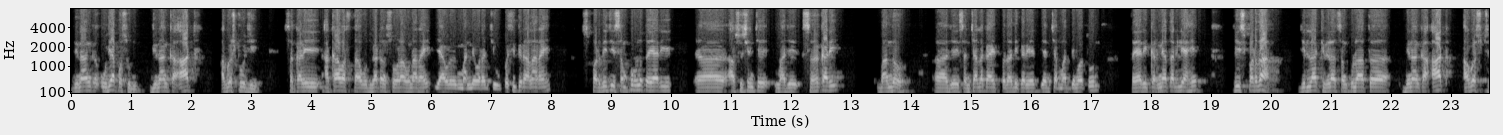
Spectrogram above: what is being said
दिनांक उद्यापासून दिनांक आठ ऑगस्ट रोजी सकाळी अकरा वाजता उद्घाटन सोहळा होणार आहे. यावेळी मान्यवरांची उपस्थिती राहणार आहे. स्पर्धेची संपूर्ण तयारी असोसिएशनचे माझे सहकारी बांधव जे संचालक आहेत पदाधिकारी आहेत यांच्या माध्यमातून तयारी करण्यात आलेली आहे. ही स्पर्धा जिल्हा क्रीडा संकुलात दिनांक आठ ऑगस्ट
